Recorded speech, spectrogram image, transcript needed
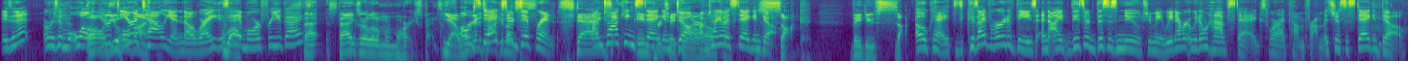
isn't it? Or is it more? Well, Oh, you're, you you're. Italian, though, right? Isn't Well- it more for you guys? Sta- stags are a little more- more expensive. yeah, we're oh, going to talk stags about are different. Stags. I'm talking stag and doe. I'm talking about stag and doe. Suck. They do suck. Okay, because I've heard of these, and I these are this is new to me. We never we don't have stags where I come from. It's just a stag and doe.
